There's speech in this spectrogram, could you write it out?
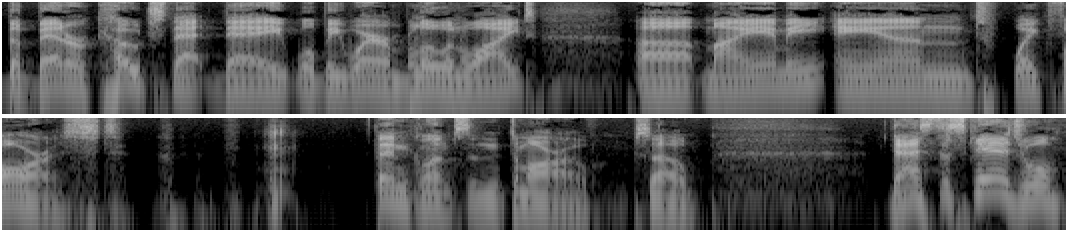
the better coach that day will be wearing blue and white. Uh, Miami and Wake Forest, then Clemson tomorrow. So that's the schedule.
